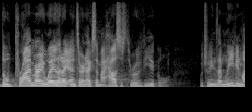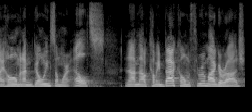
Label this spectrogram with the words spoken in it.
the primary way that I enter and exit my house is through a vehicle, which means I'm leaving my home and I'm going somewhere else, and I'm now coming back home through my garage.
